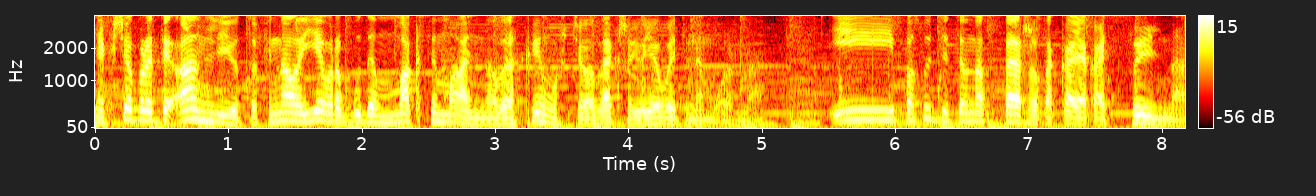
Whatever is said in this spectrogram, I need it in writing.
Якщо пройти Англію, то фінал Євро буде максимально легким, що легше уявити не можна. І по суті, це в нас перша така якась сильна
